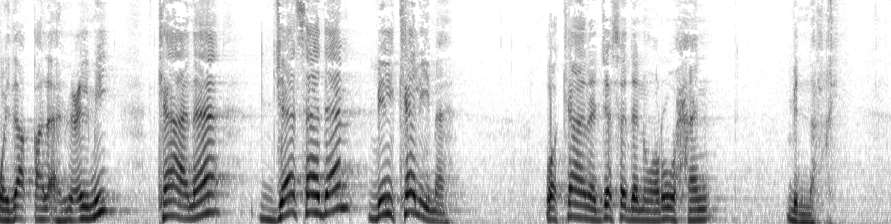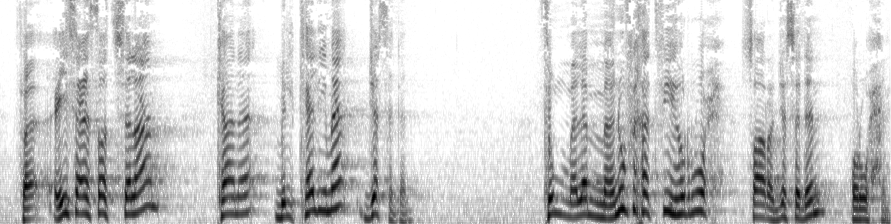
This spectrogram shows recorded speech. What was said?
وإذا قال أهل العلم كان جسدا بالكلمة وكان جسدا وروحا بالنفخ. فعيسى عليه الصلاة والسلام كان بالكلمة جسدا. ثم لما نفخت فيه الروح صار جسدا وروحا.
